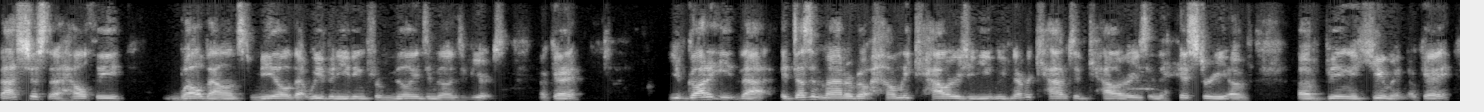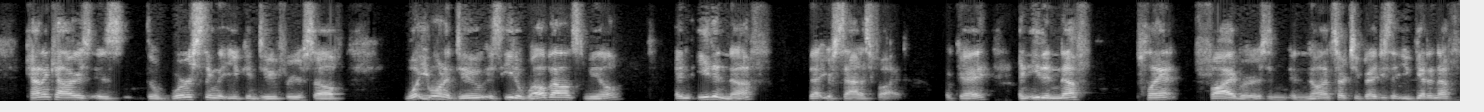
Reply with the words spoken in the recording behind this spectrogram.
That's just a healthy well balanced meal that we've been eating for millions and millions of years okay? You've got to eat that. It doesn't matter about how many calories you eat. We've never counted calories in the history of of being a human okay counting calories is the worst thing that you can do for yourself what you want to do is eat a well balanced meal and eat enough that you're satisfied, okay? And eat enough plant fibers and, and non-starchy veggies that you get enough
